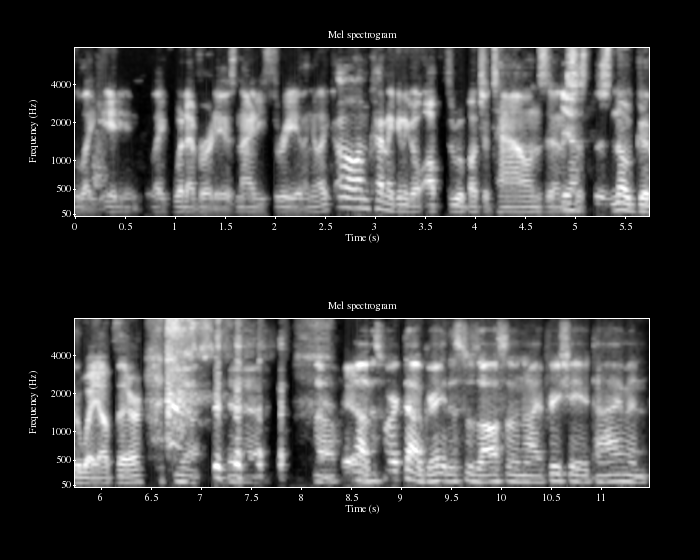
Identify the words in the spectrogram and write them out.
like 80, like whatever it is, 93, and then you're like, oh, I'm kind of gonna go up through a bunch of towns, and it's yeah. just there's no good way up there. yeah, yeah. So, yeah. No, this worked out great. This was awesome. I appreciate your time, and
